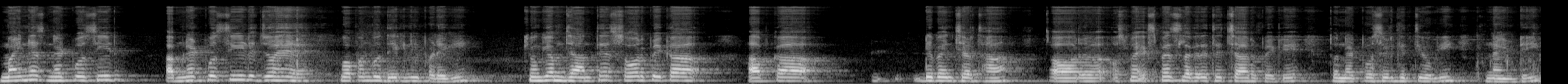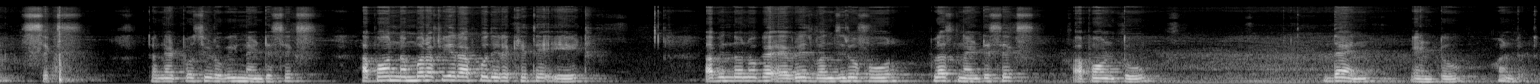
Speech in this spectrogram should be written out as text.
माइनस नेट प्रोसीड अब नेट प्रोसीड जो है, वो अपन को देखनी पड़ेगी, क्योंकि हम जानते हैं सौ रुपये का आपका डिबेंचर था, और उसमें एक्सपेंस लग रहे थे चार रुपये के तो नेट प्रोसीड कितनी होगी? नाइन्टी सिक्स तो नेट प्रोसीड होगी ninety six upon number of year आपको दे रखे थे एट। अब इन दोनों का average one zero four plus ninety six upon two, then into hundred.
